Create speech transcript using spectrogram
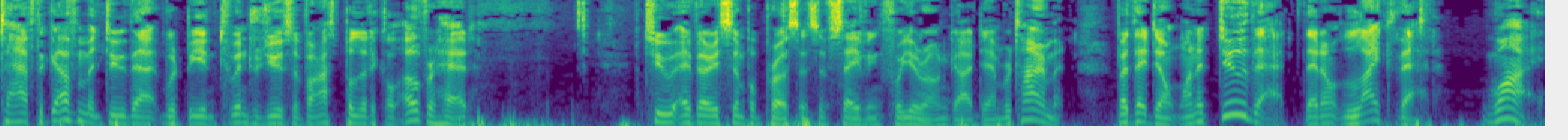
To have the government do that would be to introduce a vast political overhead to a very simple process of saving for your own goddamn retirement. But they don't want to do that. They don't like that. Why?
